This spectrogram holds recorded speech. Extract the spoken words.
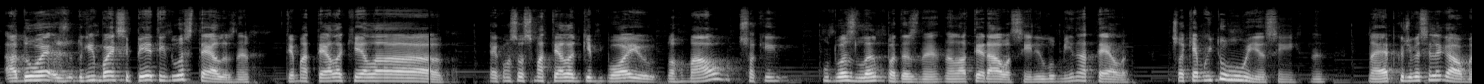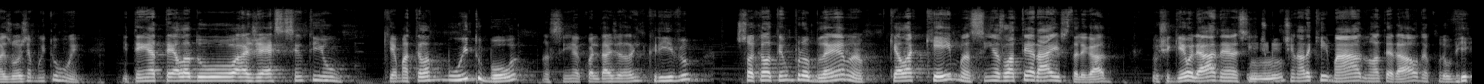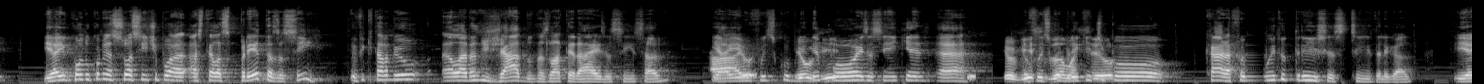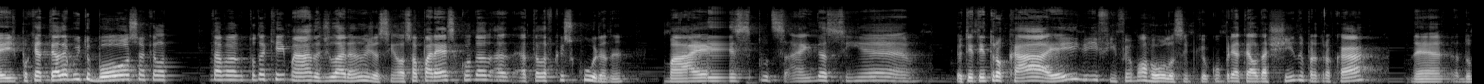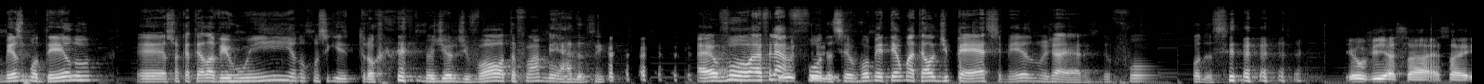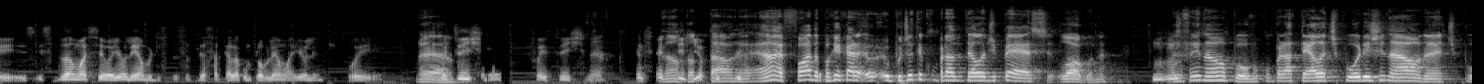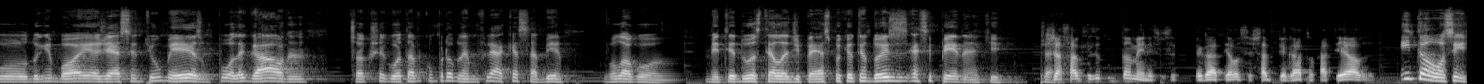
a do, do Game Boy SP tem duas telas, né, tem uma tela que ela é como se fosse uma tela de Game Boy normal, só que com duas lâmpadas, né, na lateral, assim, ele ilumina a tela. Só que é muito ruim, assim, né? Na época devia ser legal, mas hoje é muito ruim. E tem a tela do AGS 101, que é uma tela muito boa, assim, a qualidade dela é incrível. Só que ela tem um problema que ela queima, assim, as laterais, tá ligado? Eu cheguei a olhar, né, assim, uhum. tipo, não tinha nada queimado na lateral, né, quando eu vi. E aí quando começou, assim, tipo, as telas pretas, assim, eu vi que tava meio alaranjado nas laterais, assim, sabe? E ah, aí eu, fui descobrir depois, vi. assim, que... É, eu vi eu fui descobrir que, seu. tipo Cara, foi muito triste, assim, tá ligado? E aí, porque a tela é muito boa, só que ela tava toda queimada de laranja, assim. Ela só aparece quando a, a tela fica escura, né? Mas, putz, ainda assim é. Eu tentei trocar, e aí, enfim, foi uma rola, assim, porque eu comprei a tela da China para trocar, né? Do mesmo modelo, é, só que a tela veio ruim, eu não consegui trocar meu dinheiro de volta, foi uma merda, assim. Aí eu vou, aí eu falei, ah, foda-se, eu vou meter uma tela de PS mesmo, já era. Foda-se. eu vi essa, essa, esse drama seu aí, eu lembro dessa, dessa tela com problema aí, eu lembro que foi, é. foi triste, né? Foi triste, né? Não, total, né? Ah, é foda, porque, cara, eu, eu podia ter comprado tela de PS logo, né? Uhum. Mas eu falei, não, pô, vou comprar a tela, tipo, original, né? Tipo, do Game Boy a GS101 mesmo. Pô, legal, né? Só que chegou, tava com problema. Eu falei, ah, quer saber? Vou logo meter duas telas de PS, porque eu tenho dois SP, né, aqui. Já. já sabe fazer tudo também, né? Se você pegar a tela, você sabe pegar, tocar a tela. Então, assim,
